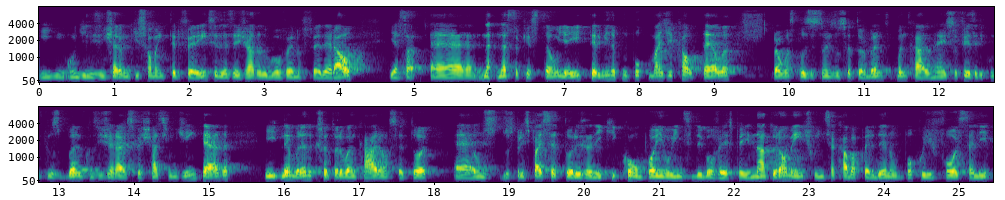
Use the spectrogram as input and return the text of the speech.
e onde eles enxergam que isso é uma interferência desejada do governo federal e essa, é, nessa questão, e aí termina com um pouco mais de cautela para algumas posições do setor bancário. Né? Isso fez ali com que os bancos em gerais fechassem um dia em queda e lembrando que o setor bancário é um setor, é, um dos, dos, principais setores ali que compõem o índice do Ibovespa. E naturalmente o índice acaba perdendo um pouco de força ali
